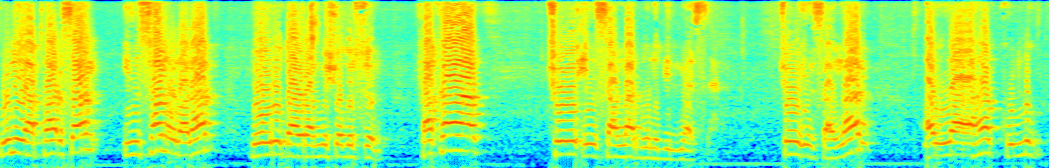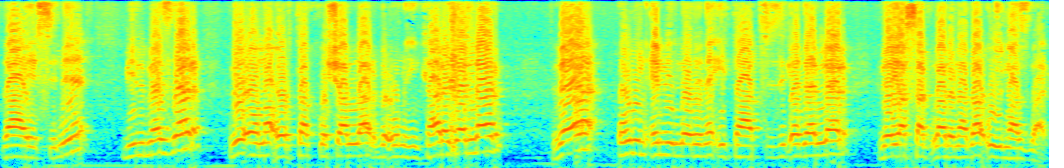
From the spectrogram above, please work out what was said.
Bunu yaparsan insan olarak doğru davranmış olursun. Fakat çoğu insanlar bunu bilmezler. Çoğu insanlar Allah'a kulluk gayesini bilmezler ve ona ortak koşarlar ve onu inkar ederler ve onun emirlerine itaatsizlik ederler ve yasaklarına da uymazlar.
